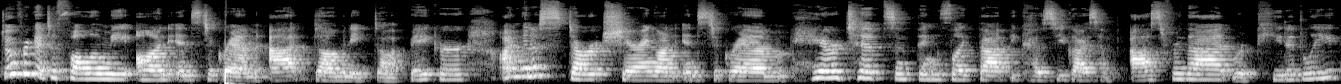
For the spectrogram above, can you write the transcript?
don't forget to follow me on Instagram at dominique.baker. I'm to start sharing on Instagram hair tips and things like that because you guys have asked for that repeatedly.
